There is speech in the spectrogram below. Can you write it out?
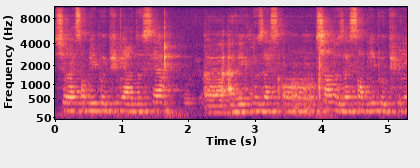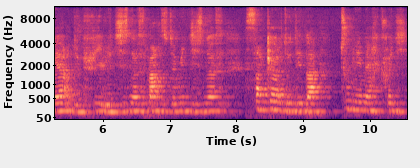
sur l'Assemblée populaire d'Auxerre, euh, avec nos on, tient nos assemblées populaires depuis le 19 mars 2019, 5 heures de débat tous les mercredis.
